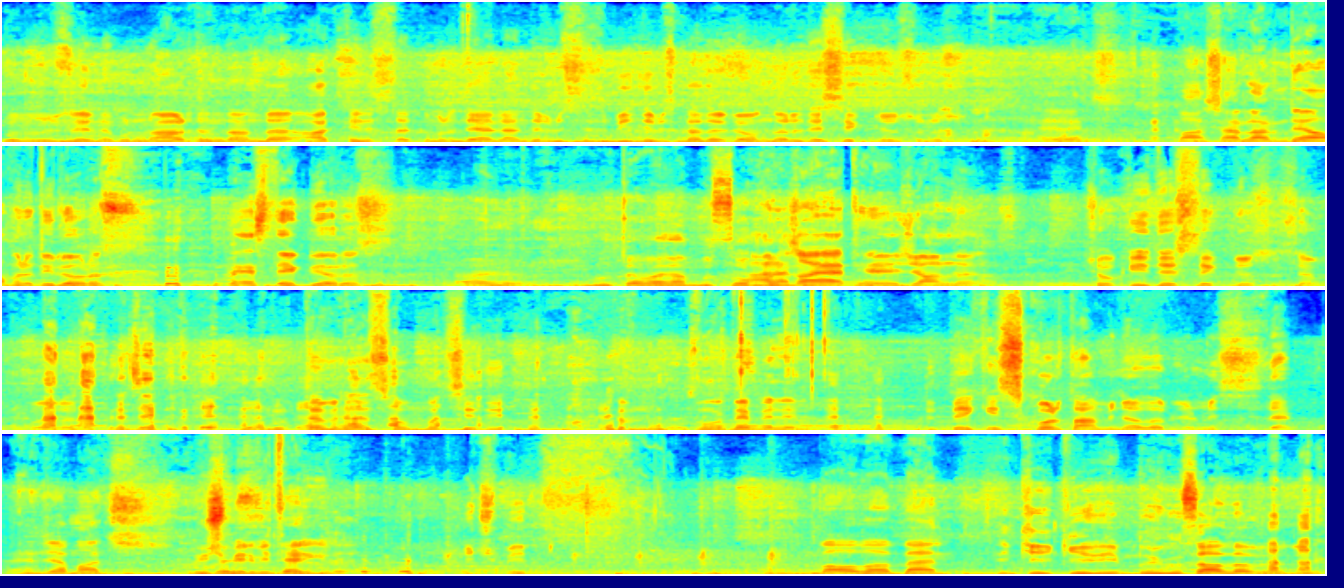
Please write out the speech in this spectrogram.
bunun üzerine bunun ardından da Akdeniz takımını değerlendirir misiniz bildiğimiz kadarıyla onları destekliyorsunuz. Evet. Başarıların devamını diliyoruz. Destekliyoruz. Muhtemelen bu son Yani gayet heyecanlı. Çok iyi destekliyorsun sen bu arada. Muhtemelen son maçı diye. Muhtemelen. Peki skor tahmini alabilir miyiz sizden? Bence maç 3-1 biter gibi. 3-1. Valla ben 2-2 diyeyim duygusal davranıyorum.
